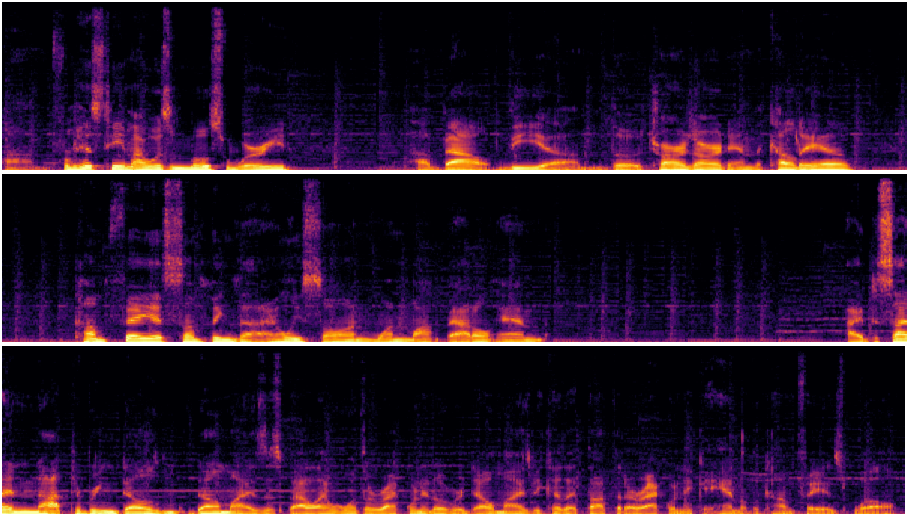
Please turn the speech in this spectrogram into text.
Um, from his team, I was most worried about the um, the Charizard and the Keldeo. Comfey is something that I only saw in one mock battle, and I decided not to bring Del Dhelmise this battle. I went with Araquanid over Dhelmise because I thought that Araquanid could handle the Comfey as well.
